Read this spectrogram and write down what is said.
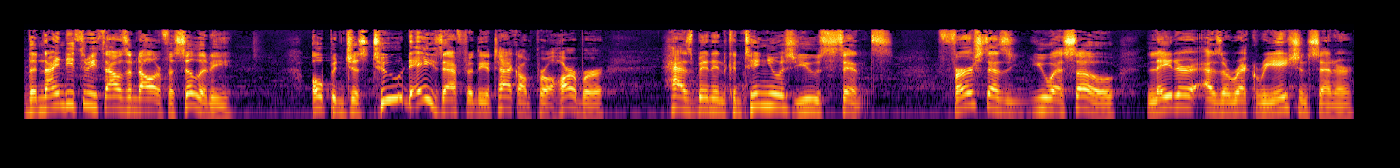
The $93,000 facility opened just two days after the attack on Pearl Harbor, has been in continuous use since. First as a USO, later as a recreation center,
